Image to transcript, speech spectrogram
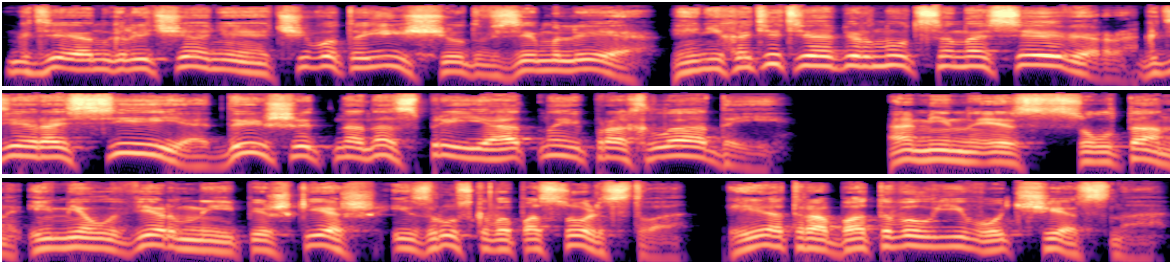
где англичане чего-то ищут в земле, и не хотите обернуться на север, где Россия дышит на нас приятной прохладой. Амин эс-Султан имел верный пешкеш из русского посольства и отрабатывал его честно.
